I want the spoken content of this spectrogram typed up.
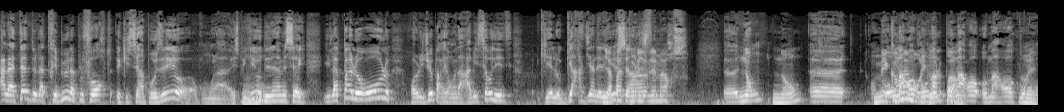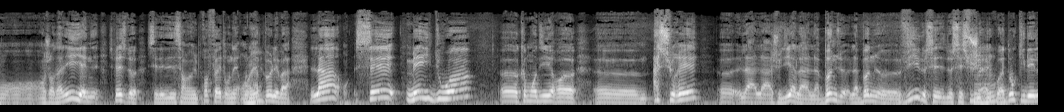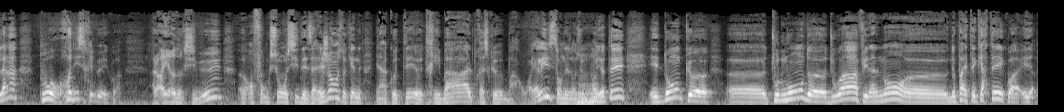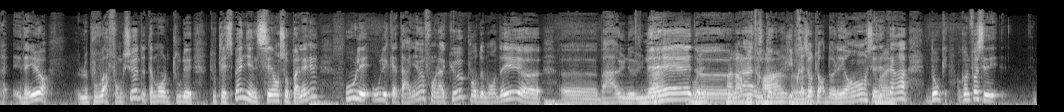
à la tête de la tribu la plus forte et qui s'est imposé, euh, comme on l'a expliqué, Mhm. au 19e siècle. Il n'a pas le rôle religieux, par exemple, en Arabie Saoudite, qui est le gardien des Il n'y a lieux. pas de un- police des mœurs? Euh, non. Non. Euh, Mais au quand même, Maroc, on au pas. Au Maroc, au Maroc Oui. en, en- en Jordanie, il y a une espèce de, c'est des descendants du prophète. On est, on Oui. est un peu les voilà. Là, c'est, mais il doit, euh, comment dire, euh, euh, assurer. euh, la, la, je veux dire la, la bonne, la bonne euh, vie de ces, de ces sujets, Mhm. quoi. Donc il est là pour redistribuer, quoi. Alors il redistribue euh, en fonction aussi des allégeances. Donc il y y, a un côté euh, tribal, presque bah, royaliste. On est dans une Mhm. royauté, et donc euh, euh, tout le monde doit finalement euh, ne pas être écarté, quoi. Et, et d'ailleurs. Le pouvoir fonctionne, notamment tous les, toutes les semaines. Il y a une séance au palais où les, où les Qatariens font la queue pour demander euh, euh, bah, une, une Un- aide, oui, euh, un voilà, arbitrage, ils, ils présentent leurs doléances, etc. Donc, encore une fois, c'est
